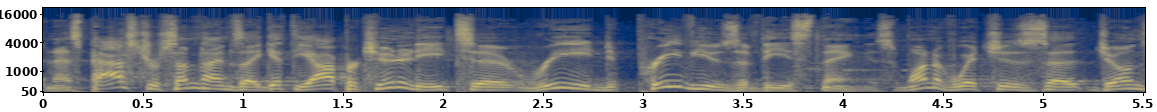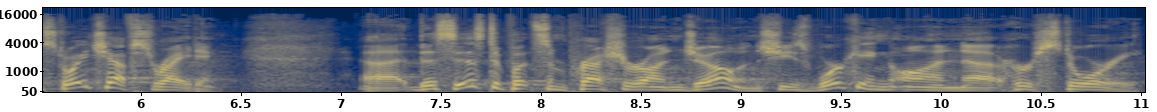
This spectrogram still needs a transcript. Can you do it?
And as pastor, sometimes I get the opportunity to read previews of these things, one of which is uh, Joan Stoichev's writing. Uh, this is to put some pressure on Joan. She's working on uh, her story.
